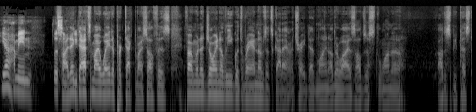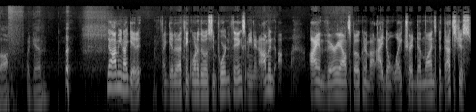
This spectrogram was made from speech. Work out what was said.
Yeah, I mean, listen. I think that's my way to protect myself. Is if I'm going to join a league with randoms, it's got to have a trade deadline. Otherwise, I'll just want to. I'll just be pissed off again. no, I mean, I get it. I get it. I think one of the most important things. I mean, and I'm an. I am very outspoken about I don't like trade deadlines, but that's just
